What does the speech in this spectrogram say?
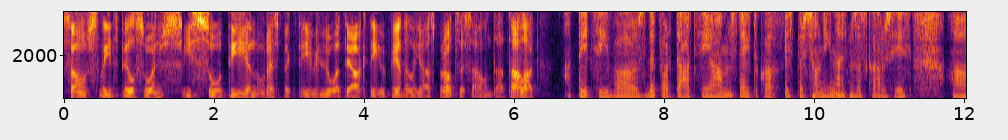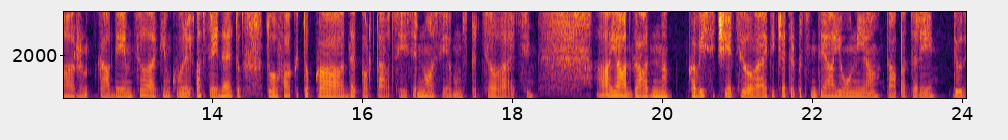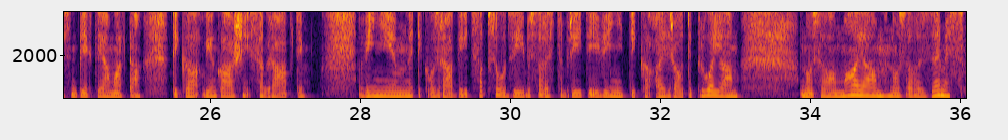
savus līdzpilsoņus izsūtīja, nu, respektīvi ļoti aktīvi piedalījās procesā un tā tālāk. Attiecībā uz deportācijām es teiktu, ka es personīgi neesmu saskārusies ar kādiem cilvēkiem, kuri apstrīdētu to faktu, ka deportācijas ir nosiegums pret cilvēci. Jāatgādina, ka visi šie cilvēki 14. jūnijā, tāpat arī 25. martā tika vienkārši sagrābti Viņiem netika uzrādītas apsūdzības, aresta brīdī viņi tika aizrauti projām no savām mājām, no savas zemes.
